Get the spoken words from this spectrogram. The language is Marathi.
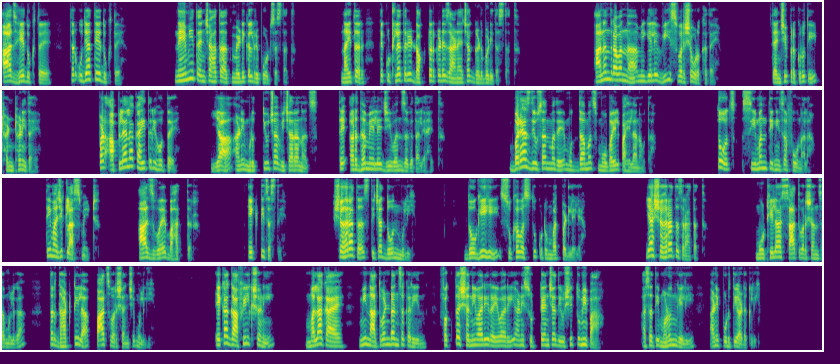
आज हे दुखतंय तर उद्या ते दुखतंय. नेहमी त्यांच्या हातात मेडिकल रिपोर्ट्स असतात. नाहीतर ते कुठल्या तरी डॉक्टरकडे जाण्याच्या गडबडीत असतात. आनंदरावांना मी गेले वीस वर्ष ओळखत आहे. त्यांची प्रकृती ठणठणीत आहे. पण आपल्याला काहीतरी होतंय. या आणि मृत्यूच्या विचारानंच ते अर्धमेले जीवन जगत आले आहेत. बऱ्याच दिवसांमध्ये मुद्दामच मोबाईल पाहिला नव्हता. तोच सीमंतिनीचा फोन आला. ती माझी क्लासमेट. आज वय बहात्तर. एकटीच असते. शहरातच तिच्या दोन मुली. दोघीही सुखवस्तू कुटुंबात पडलेल्या. या शहरातच राहतात. मोठीला सात वर्षांचा मुलगा तर धाकटीला पाच वर्षांची मुलगी. एका गाफील क्षणी मला काय? मी नातवंडांचं करीन. फक्त शनिवारी रविवारी आणि सुट्ट्यांच्या दिवशी तुम्ही पहा. असं ती म्हणून गेली आणि पुरती अडकली.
